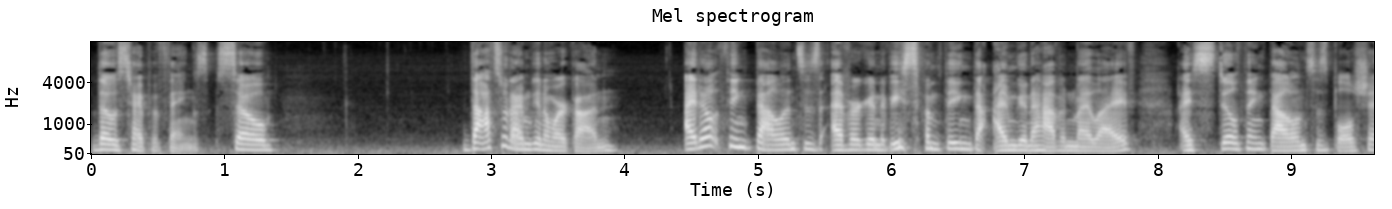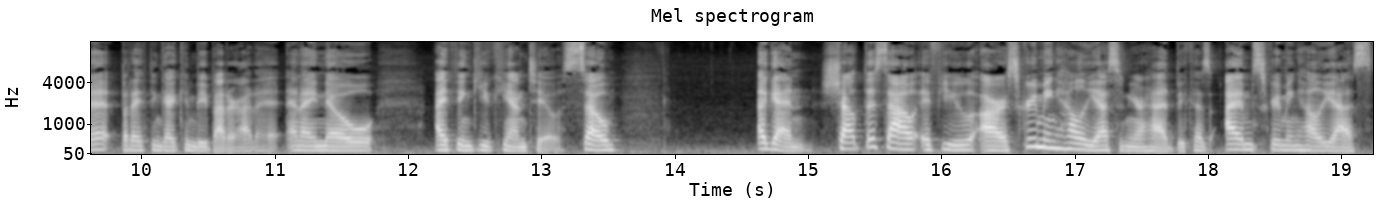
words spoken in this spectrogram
Those type of things. So that's what I'm going to work on. I don't think balance is ever going to be something that I'm going to have in my life. I still think balance is bullshit, but I think I can be better at it. And I know I think you can too. So, again, shout this out if you are screaming hell yes in your head because I'm screaming hell yes.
